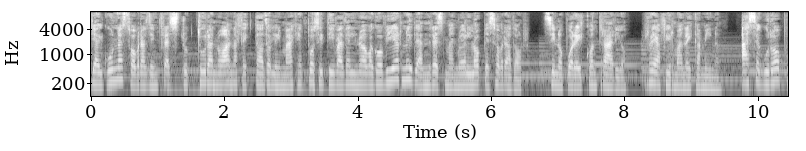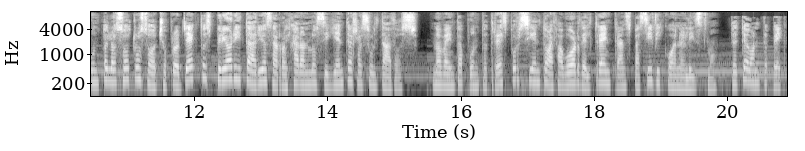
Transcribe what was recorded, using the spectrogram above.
y algunas obras de infraestructura no han afectado la imagen positiva del nuevo gobierno y de Andrés Manuel López Obrador, sino por el contrario, reafirman el camino, aseguró. Los otros ocho proyectos prioritarios arrojaron los siguientes resultados. 90.3% a favor del tren transpacífico en el Istmo de Tehuantepec,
